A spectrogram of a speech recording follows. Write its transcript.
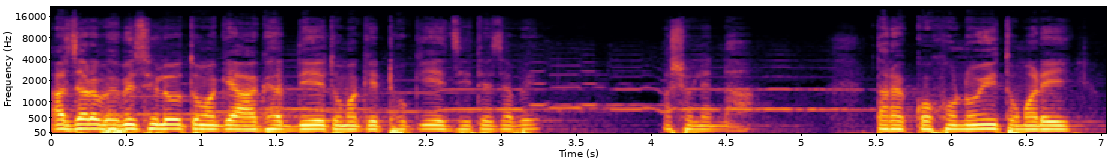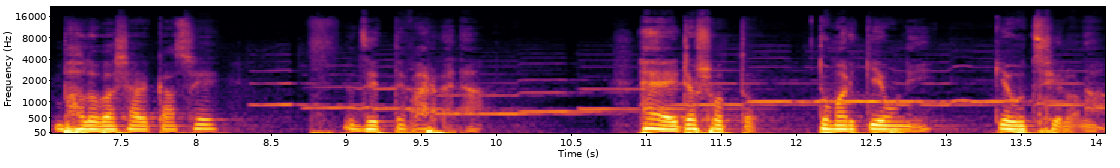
আর যারা ভেবেছিল তোমাকে আঘাত দিয়ে তোমাকে ঠকিয়ে জিতে যাবে, আসলে না। তারা কখনোই তোমার এই ভালোবাসার কাছে জিততে পারবে না। হ্যাঁ এটা সত্য। তোমার কেউ নেই। কেউ ছিল না।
